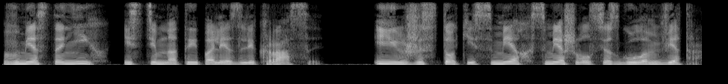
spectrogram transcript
Вместо них из темноты полезли красы, и их жестокий смех смешивался с гулом ветра.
